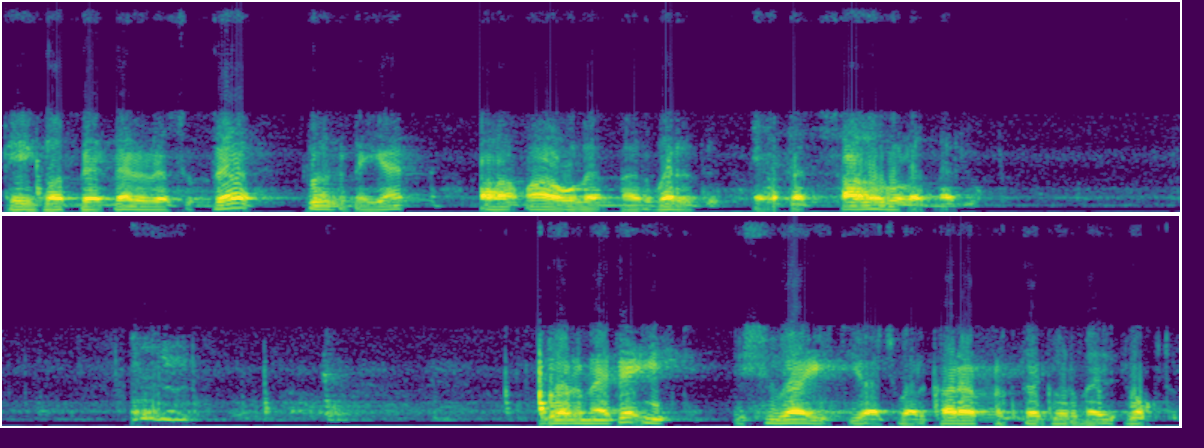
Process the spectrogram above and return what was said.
Peygamberler arasında görmeyen ama olanlar vardı. Fakat sağır olanlar yoktu. Görmede ilk ışığa ihtiyaç var. Karanlıkta görme yoktur.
